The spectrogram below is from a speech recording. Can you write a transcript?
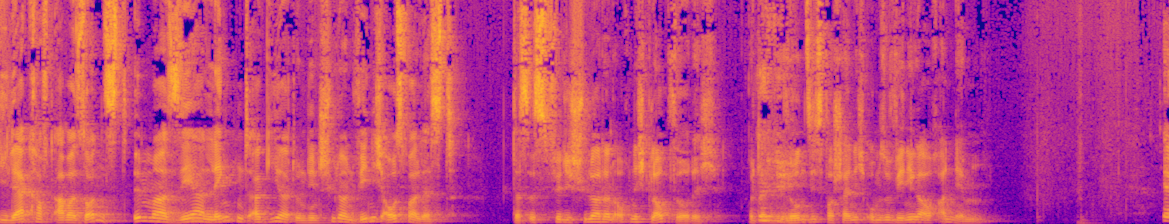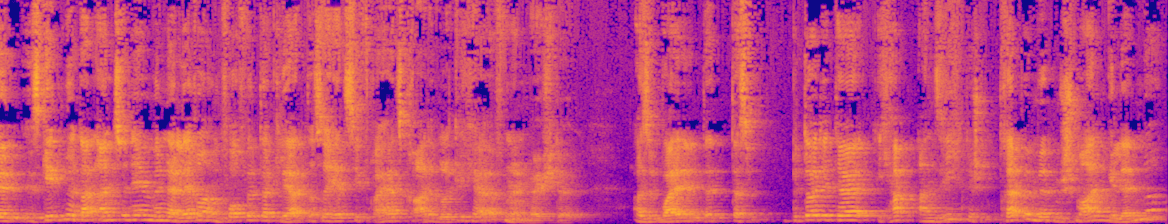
die Lehrkraft aber sonst immer sehr lenkend agiert und den Schülern wenig Auswahl lässt, das ist für die Schüler dann auch nicht glaubwürdig. Und dann würden sie es wahrscheinlich umso weniger auch annehmen. Äh, es geht nur dann anzunehmen, wenn der Lehrer im Vorfeld erklärt, dass er jetzt die Freiheitsgrade wirklich eröffnen möchte. Also, weil das bedeutet ja, ich habe an sich eine Treppe mit einem schmalen Geländer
